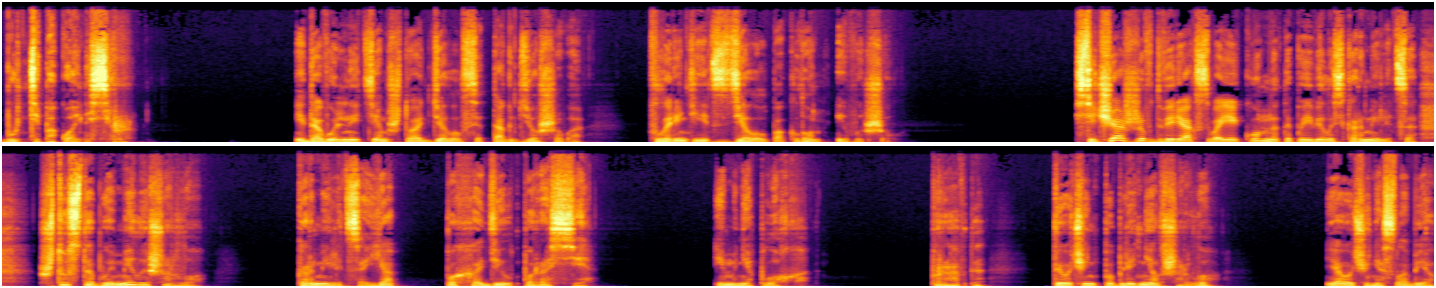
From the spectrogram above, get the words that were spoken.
будьте покойны, сир. И довольный тем, что отделался так дешево, флорентиец сделал поклон и вышел. Сейчас же в дверях своей комнаты появилась кормилица. «Что с тобой, милый Шарло?» «Кормилица, я походил по росе. И мне плохо. Правда, ты очень побледнел, Шарло. Я очень ослабел.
